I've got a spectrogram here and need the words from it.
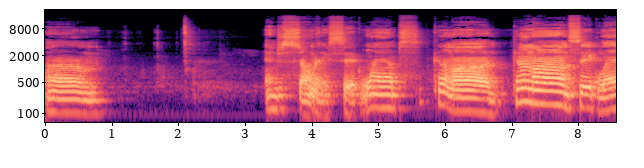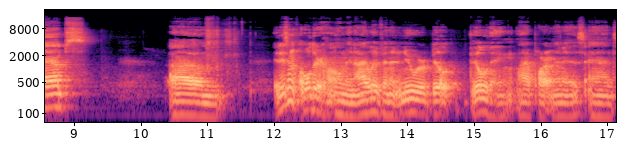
Um, and just so many sick lamps. Come on, come on, sick lamps. Um, it is an older home, and I live in a newer built building. My apartment is, and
